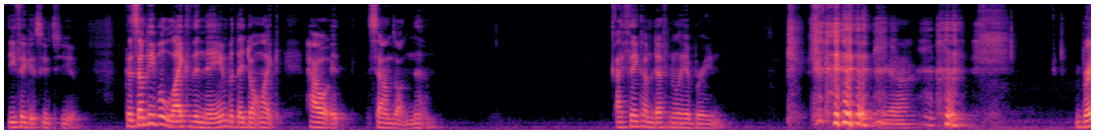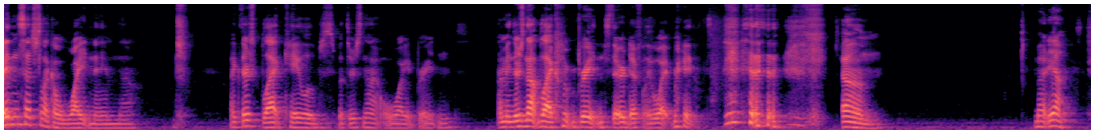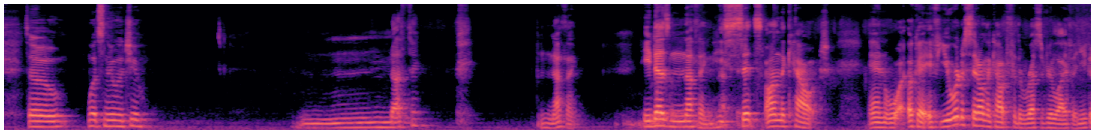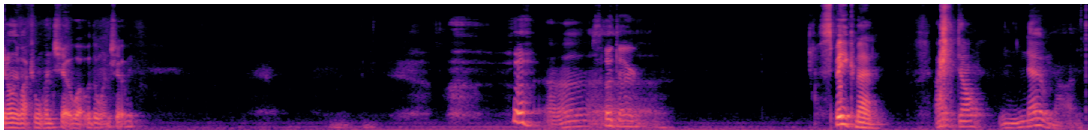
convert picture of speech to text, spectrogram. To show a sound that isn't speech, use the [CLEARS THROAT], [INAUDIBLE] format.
Do you think it suits you? Because some people like the name, but they don't like how it sounds on them. I think I'm definitely a Braden. [LAUGHS] Yeah. Braden's such like a white name though. Like there's black Caleb's, but there's not white Bradens. I mean, there's not black [LAUGHS] Bradens. There are definitely white Bradens. [LAUGHS] um. But yeah, so what's new with you? Nothing. Nothing. He does nothing. He Nothing. sits on the couch. And wh- okay, if you were to sit on the couch for the rest of your life and you could only watch one show, what would the one show be? Uh, So tired. Speak, man. I don't know, man.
